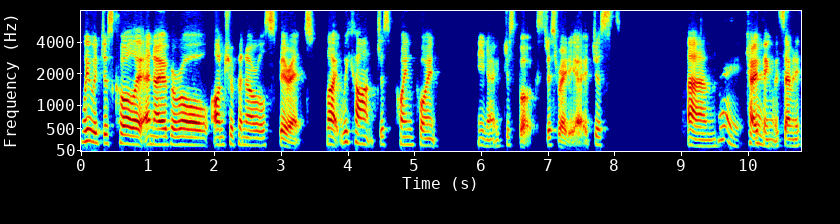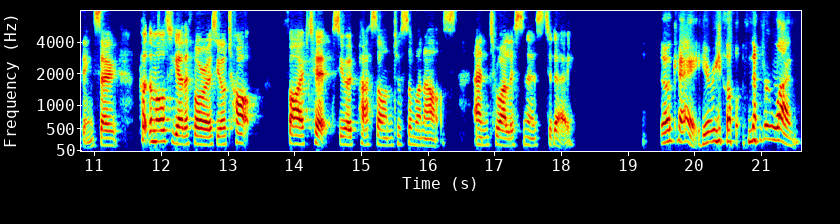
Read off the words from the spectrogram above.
we would just call it an overall entrepreneurial spirit. Like we can't just point point, you know, just books, just radio, just um, right, coping right. with so many things. So put them all together for us. Your top five tips you would pass on to someone else and to our listeners today. Okay, here we go. Number one,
